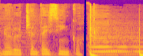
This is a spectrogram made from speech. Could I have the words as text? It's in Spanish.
985.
